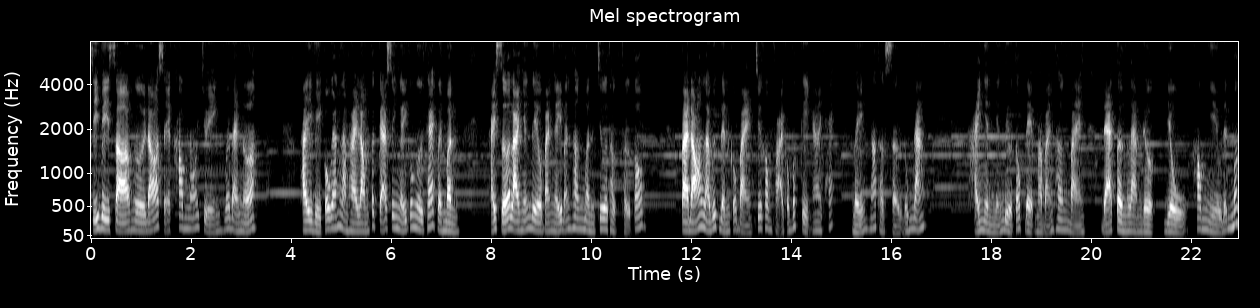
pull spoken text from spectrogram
chỉ vì sợ người đó sẽ không nói chuyện với bạn nữa. Thay vì cố gắng làm hài lòng tất cả suy nghĩ của người khác về mình, hãy sửa lại những điều bạn nghĩ bản thân mình chưa thực sự tốt. Và đó là quyết định của bạn chứ không phải của bất kỳ ai khác. Miễn nó thật sự đúng đắn. Hãy nhìn những điều tốt đẹp mà bản thân bạn đã từng làm được dù không nhiều đến mức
